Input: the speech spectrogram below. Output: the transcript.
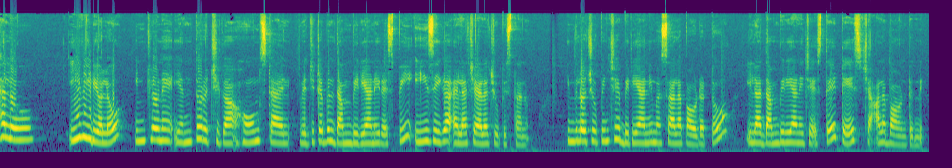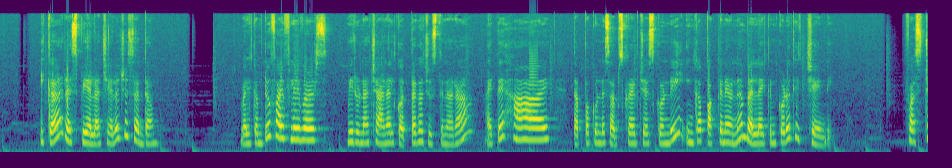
హలో. ఈ వీడియోలో ఇంట్లోనే ఎంతో రుచిగా home style vegetable dum biryani recipe ఈజీగా ఎలా చేయాలో చూపిస్తాను. ఇందులో చూపించే బిర్యానీ మసాలా పౌడర్తో ఇలా దమ్ బిర్యానీ చేస్తే టేస్ట్ చాలా బాగుంటుంది. ఇక రెసిపీ ఎలా చేయాలో చూసేద్దాం. Welcome to five flavours. మీరు నా ఛానల్ కొత్తగా చూస్తున్నారా? అయితే హాయ్. తప్పకుండా సబ్స్క్రైబ్ చేసుకోండి. ఇంకా పక్కనే ఉన్న బెల్ ఐకన్ కూడా క్లిక్ చేయండి. ఫస్ట్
